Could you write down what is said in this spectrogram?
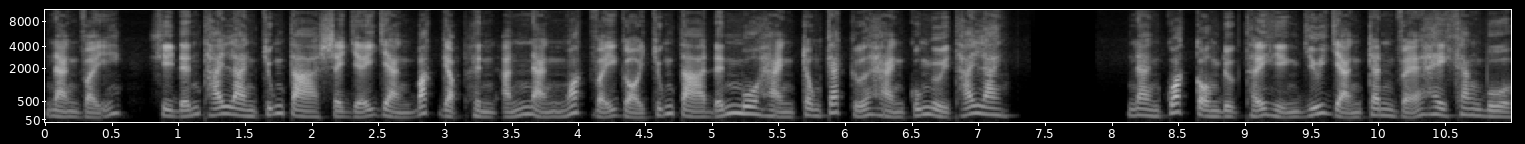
nàng vẫy, khi đến Thái Lan chúng ta sẽ dễ dàng bắt gặp hình ảnh nàng ngoắc vẫy gọi chúng ta đến mua hàng trong các cửa hàng của người Thái Lan. Nàng quắc còn được thể hiện dưới dạng tranh vẽ hay khăn bùa,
